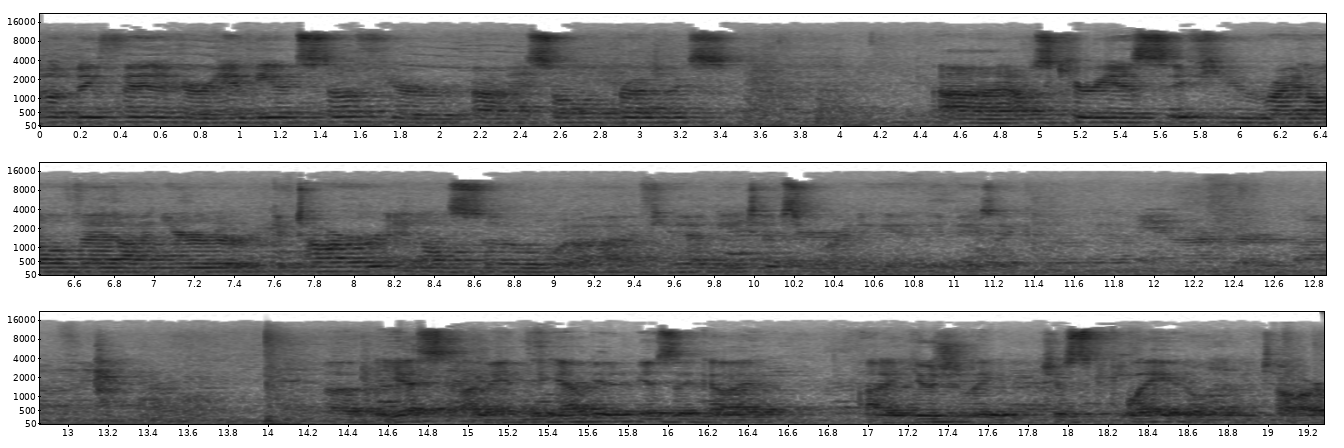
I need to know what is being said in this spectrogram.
I'm a big fan of your ambient stuff, your uh, solo projects. Uh, I was curious if you write all of that on your guitar and also uh, if you have any tips for writing any music. Uh, yes, I mean the ambient music I I usually just play it on the guitar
